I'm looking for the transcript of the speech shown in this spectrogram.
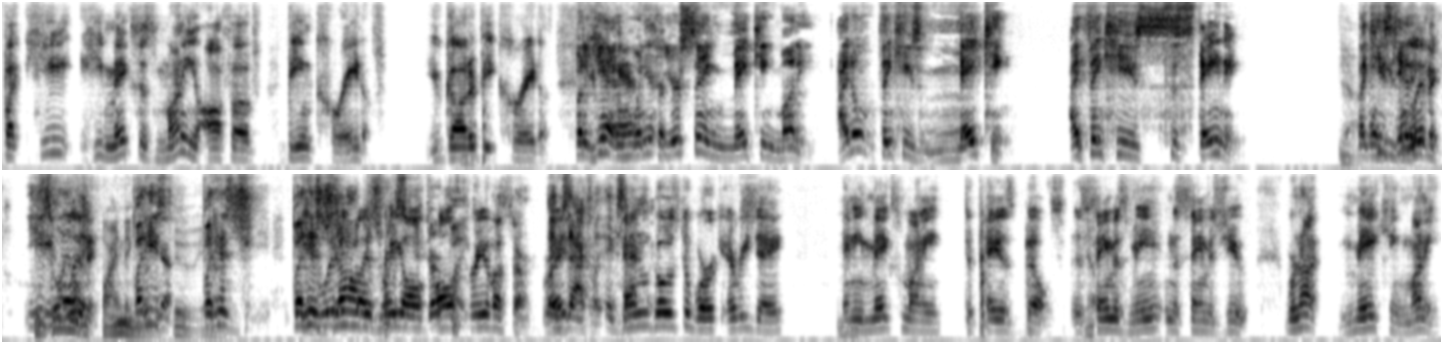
but he he makes his money off of being creative. You got to be creative. But again, can't when you're, you're saying making money, I don't think he's making. I think he's sustaining. Yeah. Like Well, he's, getting, living. he's, He's, going living. and finding but he's- too. But his but He's his job like is we racing all, a dirt all bike. three of us are right. Exactly, exactly. Ken goes to work every day, and he mm-hmm. makes money to pay his bills. The Yep. same as me and the same as you. We're not making money.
